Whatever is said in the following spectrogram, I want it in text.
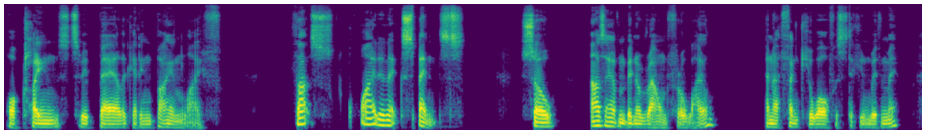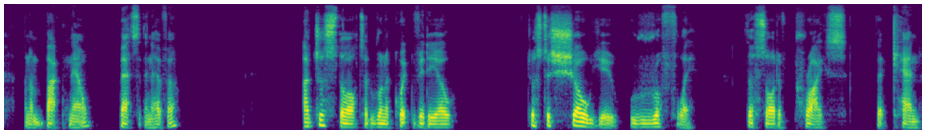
or claims to be barely getting by in life, that's quite an expense. So, as I haven't been around for a while, and I thank you all for sticking with me, and I'm back now, better than ever, I just thought I'd run a quick video just to show you roughly the sort of price that Ken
